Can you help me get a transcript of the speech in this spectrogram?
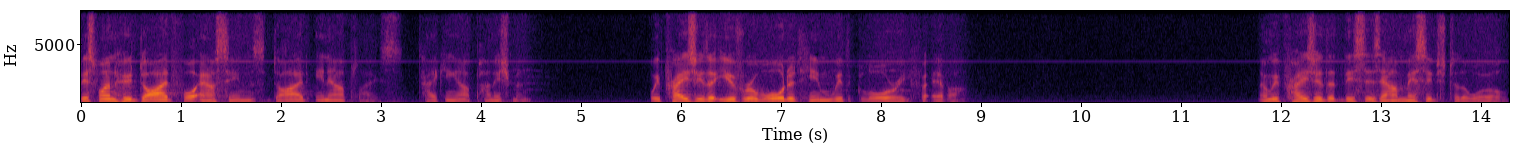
This one who died for our sins, died in our place, taking our punishment we praise you that you've rewarded him with glory forever. And we praise you that this is our message to the world.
